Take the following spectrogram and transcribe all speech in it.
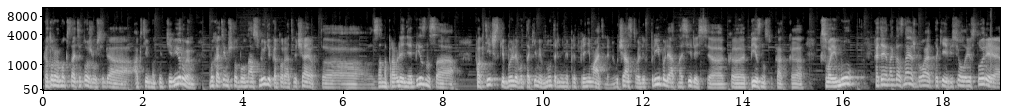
которую мы, кстати, тоже у себя активно культивируем. Мы хотим, чтобы у нас люди, которые отвечают э, за направление бизнеса, фактически были вот такими внутренними предпринимателями, участвовали в прибыли, относились э, к бизнесу как к своему. Хотя иногда, знаешь, бывают такие веселые истории,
